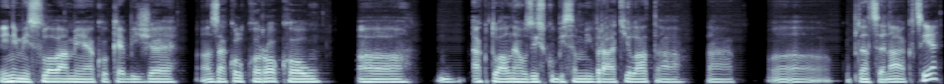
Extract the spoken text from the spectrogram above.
Inými slovami, ako keby, že za koľko rokov aktuálneho zisku by sa mi vrátila tá, tá kúpna cena akcie.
